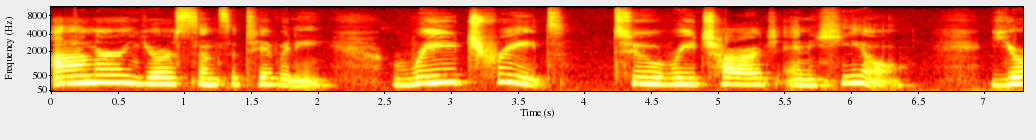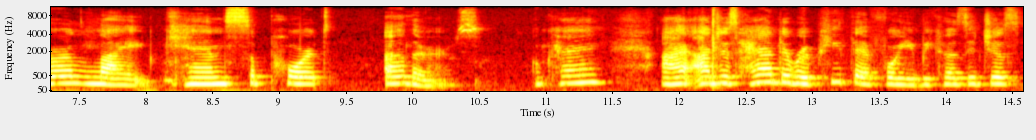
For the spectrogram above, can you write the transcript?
Honor your sensitivity. Retreat to recharge and heal. Your light can support others. Okay? I, I just had to repeat that for you because it just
